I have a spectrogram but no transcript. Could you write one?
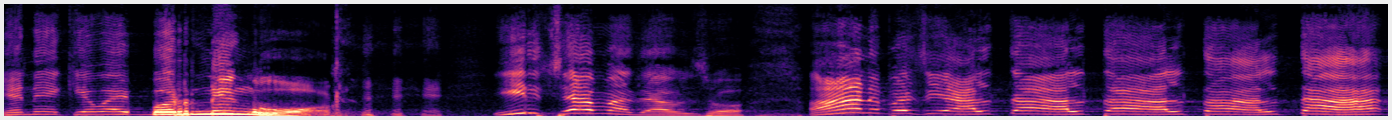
એને કહેવાય બર્નિંગ વોક ઈર્ષ્યામાં જાવ છો. આને પછી હાલતા હાલતા હાલતા હાલતા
